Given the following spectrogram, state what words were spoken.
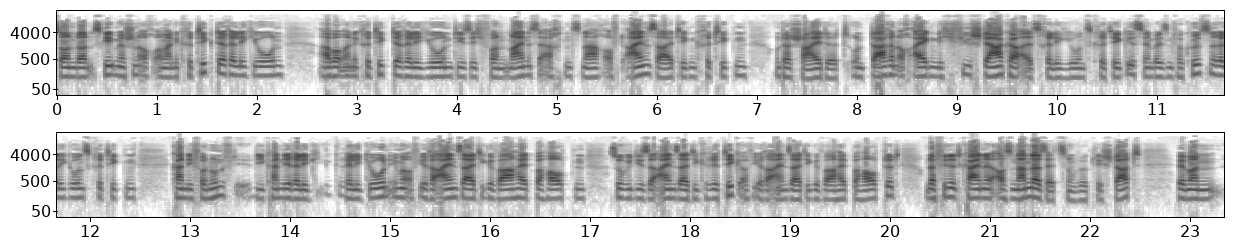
sondern es geht mir schon auch um eine Kritik der Religion, aber um eine Kritik der Religion, die sich von meines Erachtens nach oft einseitigen Kritiken unterscheidet und darin auch eigentlich viel stärker als Religionskritik ist, denn bei diesen verkürzten Religionskritiken kann die Vernunft, die kann die Religion immer auf ihre einseitige Wahrheit behaupten, so wie diese einseitige Kritik auf ihre einseitige Wahrheit behauptet und da findet keine Auseinandersetzung wirklich statt. Wenn man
